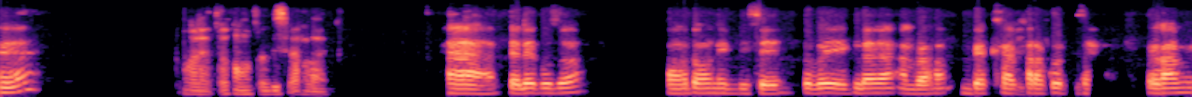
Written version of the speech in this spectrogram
হ্যাঁ? হ্যাঁ তাহলে বোঝো। ক্ষমতা অনেক দিছে তবে এগুলা আমরা ব্যাখ্যা খারাপ করতে চাই না। আমি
